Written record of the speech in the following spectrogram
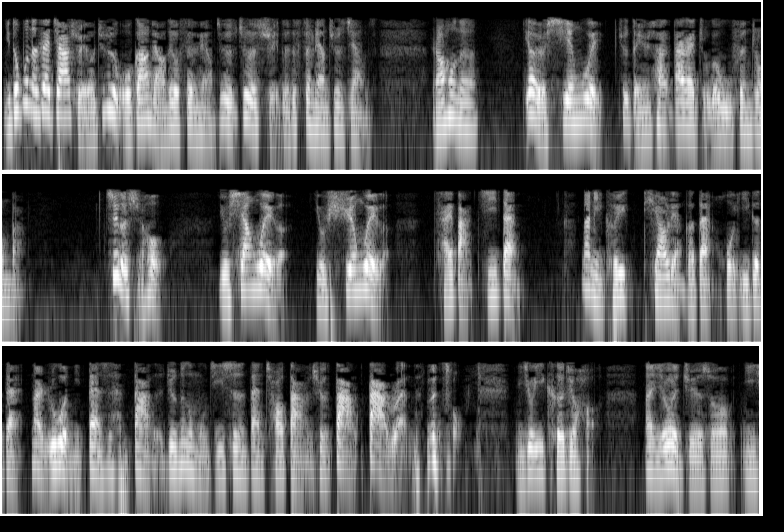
你都不能再加水了。就是我刚刚讲的这个分量，这个这个水的分量就是这样子。然后呢，要有鲜味，就等于它大概煮个五分钟吧。这个时候有香味了，有鲜味了，才把鸡蛋。那你可以挑两个蛋或一个蛋。那如果你蛋是很大的，就那个母鸡生的蛋超大的，就大大软的那种，你就一颗就好。那你如果觉得说你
